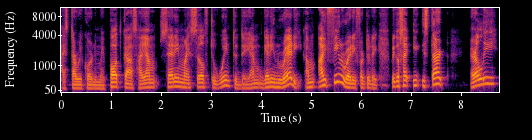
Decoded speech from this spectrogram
I start recording my podcast. I am setting myself to win today. I'm getting ready. I'm I feel ready for today because I it start early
